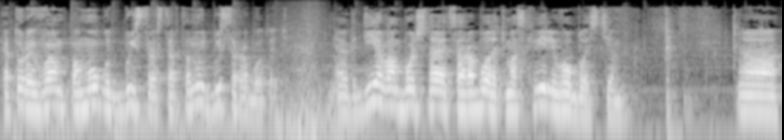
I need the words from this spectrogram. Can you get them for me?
которые вам помогут быстро стартануть, быстро работать. А, где вам больше нравится работать, в Москве или в области? А,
